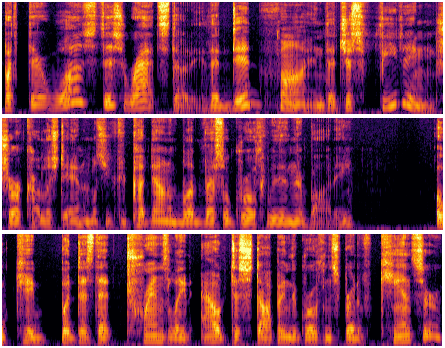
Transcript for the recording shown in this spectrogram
But there was this rat study that did find that just feeding shark cartilage to animals, you could cut down on blood vessel growth within their body. OK, but does that translate out to stopping the growth and spread of cancer?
